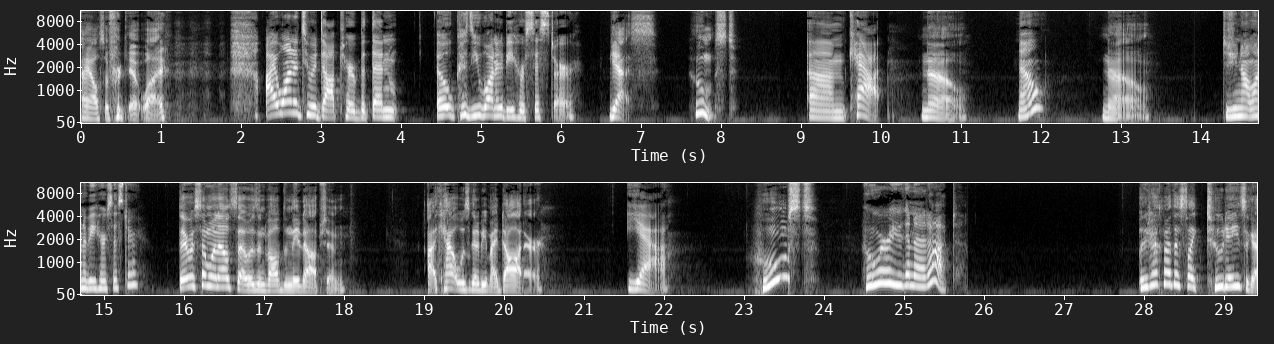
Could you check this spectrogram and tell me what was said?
I also forget why. I wanted to adopt her, but then. Oh, because you wanted to be her sister. Yes. Whomst? Um, Kat. No. No? No. Did you not want to be her sister? There was someone else that was involved in the adoption. Uh, Kat was going to be my daughter. Yeah. Whomst? Who were you going to adopt? We were talking about this like two days ago.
